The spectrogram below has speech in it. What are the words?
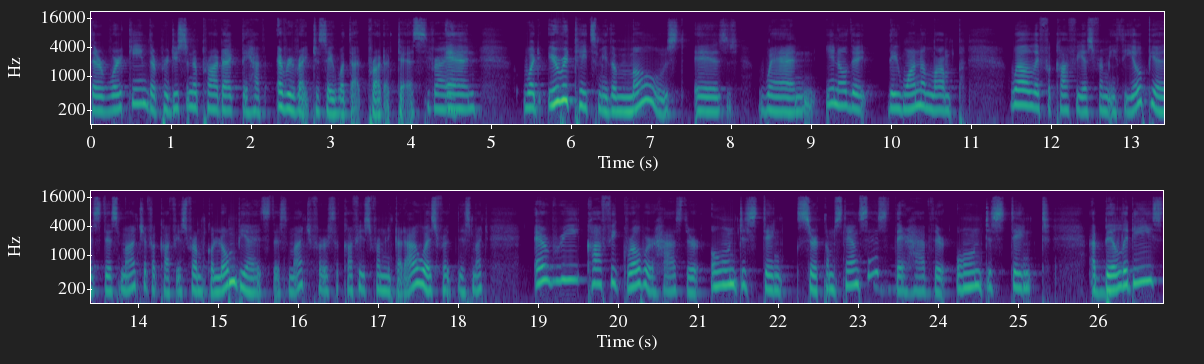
They're working. They're producing a product. They have every right to say what that product is. Right. And what irritates me the most is when you know they they want to lump. Well, if a coffee is from Ethiopia, it's this much. If a coffee is from Colombia, it's this much. If a coffee is from Nicaragua, it's for this much. Every coffee grower has their own distinct circumstances. They have their own distinct abilities.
